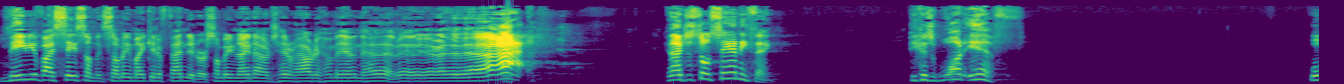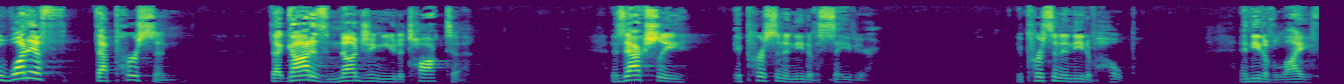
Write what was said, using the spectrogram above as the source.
maybe if I say something, somebody might get offended, or somebody might not. And I just don't say anything. Because what if? Well, what if that person that God is nudging you to talk to is actually a person in need of a Savior, a person in need of hope, in need of life.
